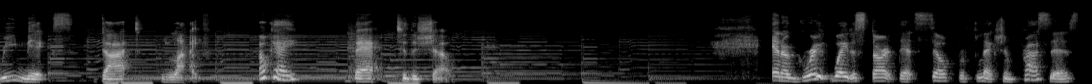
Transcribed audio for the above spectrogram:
remix dot life. Okay, back to the show. And a great way to start that self reflection process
